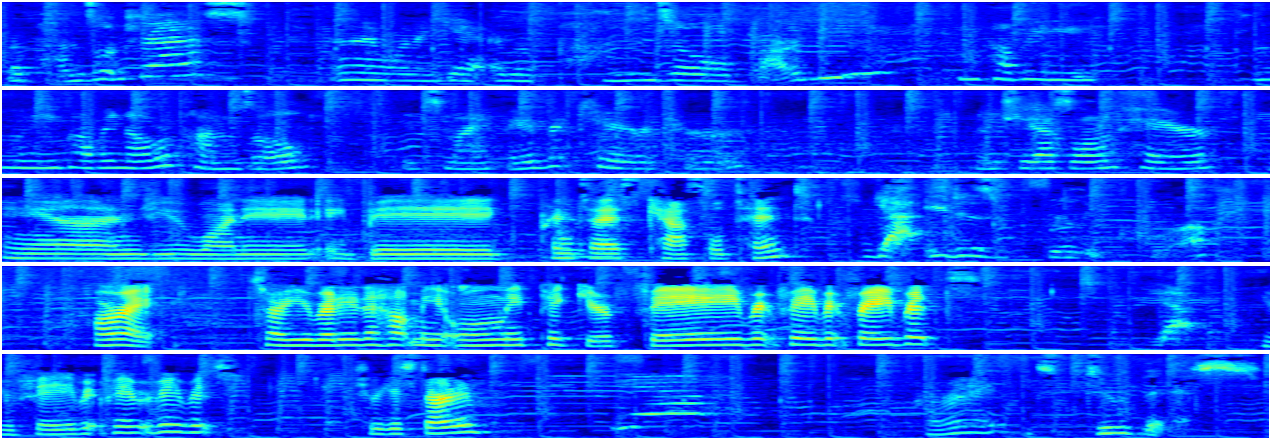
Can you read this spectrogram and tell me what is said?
Rapunzel dress. And I want to get a Rapunzel Barbie. You probably, you probably know Rapunzel. It's my favorite character. And she has long hair. And you wanted a big princess castle tent? Yeah, it is really cool. All right. So are you ready to help me only pick your favorite, favorite, favorites? Yeah. Your favorite, favorite, favorites. Should we get started? All right, let's do this.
